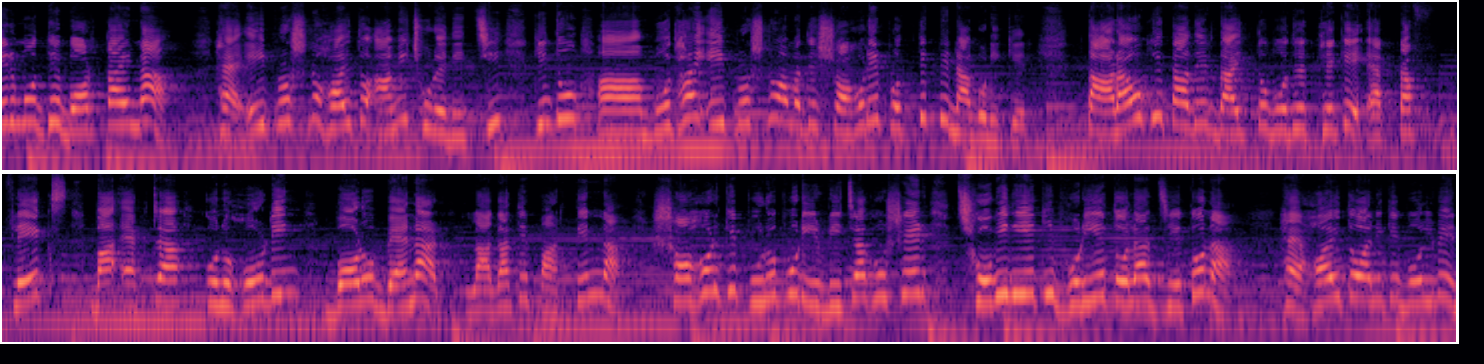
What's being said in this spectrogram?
এর মধ্যে বর্তায় না? হ্যাঁ এই প্রশ্ন হয়তো আমি ছুড়ে দিচ্ছি, কিন্তু বোধহয় এই প্রশ্ন আমাদের শহরের প্রত্যেকটি নাগরিকের। তারাও কি তাদের দায়িত্ববোধের থেকে একটা ফ্লেক্স বা একটা কোনো হোর্ডিং বড় ব্যানার লাগাতে পারতেন না। শহরকে পুরোপুরি রিচা ঘোষের ছবি দিয়ে কি ভরিয়ে তোলা যেত না? হ্যাঁ হয়তো অনেকে বলবেন,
